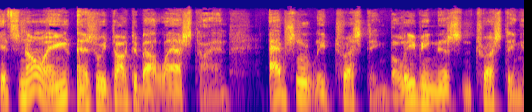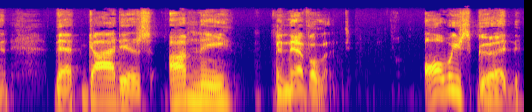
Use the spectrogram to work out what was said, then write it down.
It's knowing, as we talked about last time, absolutely trusting, believing this and trusting it, that God is omnibenevolent, always good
